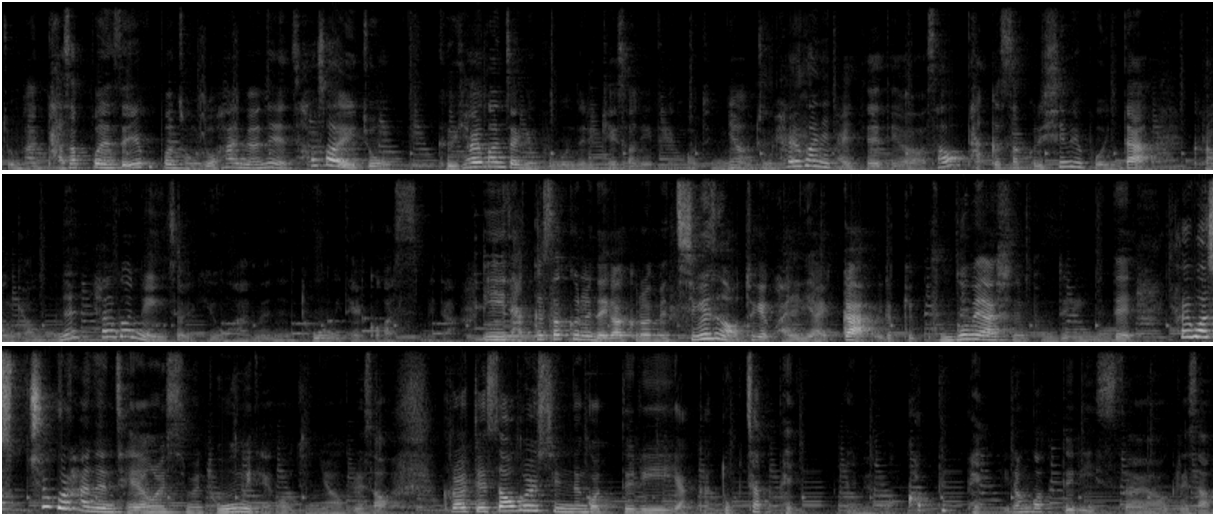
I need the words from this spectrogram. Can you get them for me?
좀 한 다섯 번에서 일곱 번 정도 하면은 서서히 좀 그 혈관적인 부분들이 개선이 되거든요. 좀 혈관이 발달되어서 다크서클이 심해 보인다 그런 경우는 혈관 레이저를 이용하면 도움이 될 것 같습니다. 이 다크서클을 내가 그러면 집에서는 어떻게 관리할까 이렇게 궁금해 하시는 분들이 있는데 혈관 수축을 하는 제형을 쓰면 도움이 되거든요. 그래서 그럴 때 써볼 수 있는 것들이 약간 녹차팩 아니면 뭐 커피팩 이런 것들이 있어요. 그래서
